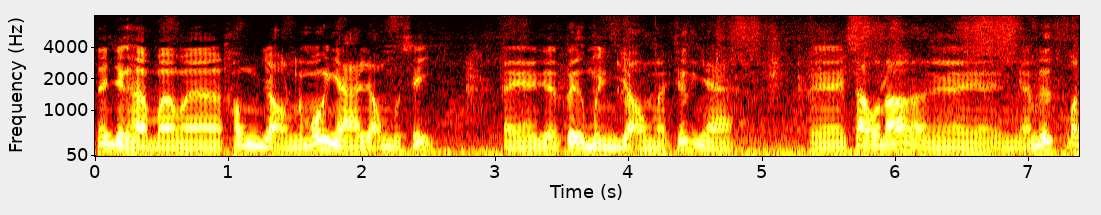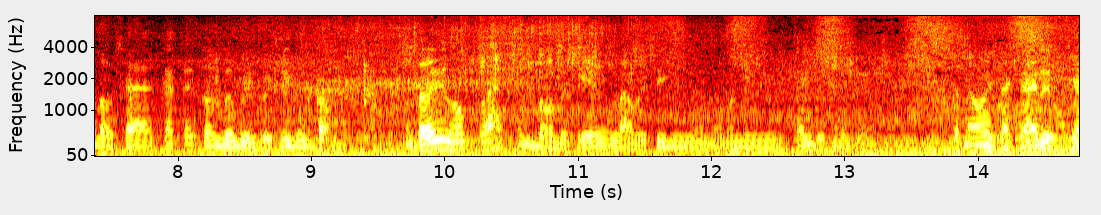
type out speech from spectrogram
Nếu trường hợp mà, mà không dọn mỗi nhà dọn một xí thì tự mình dọn là trước nhà. Thì sau đó là à, nhà nước bắt đầu xa các cái con đơn vị vệ sinh công cộng tới hút rác đồ này kia làm vệ sinh là mình thấy được nó nó sạch sẽ được chứ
